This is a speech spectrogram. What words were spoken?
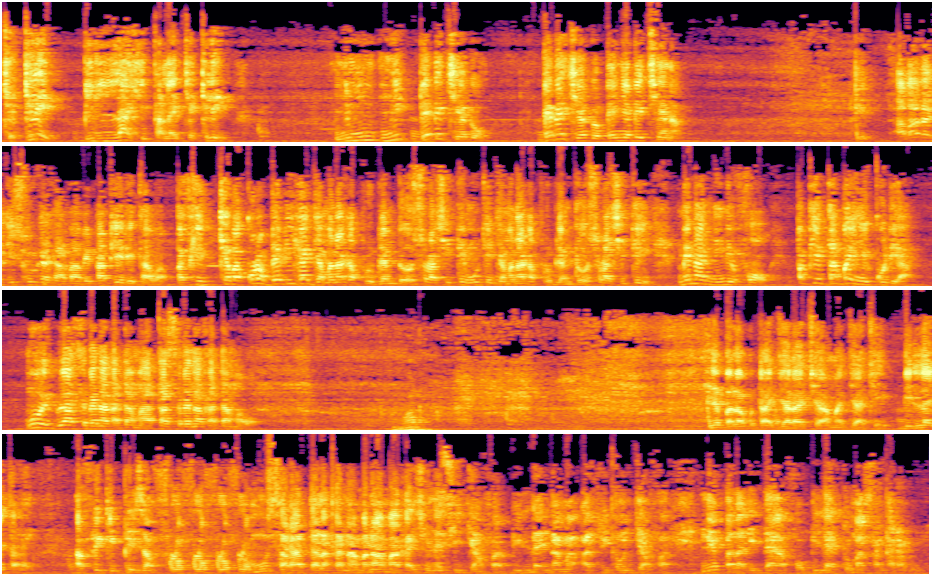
cɛ kelen bilahi tala cɛ kelen ni bɛɛ bɛ tiɲɛ dɔn bɛɛ bɛ tiɲɛ dɔn bɛɛ ɲɛ bɛ tiɲɛ na a b'a ka discours kɛ k'a ban a bɛ papier de ta wa parce que cɛbakɔrɔ bɛɛ b'i ka jamana ka problème dɔn o sɔrɔsi tɛ yen mun tɛ jamana ka problème dɔn o sɔrɔsi tɛ yen n bɛna nin de fɔ papier taba in ye ko de ya n ko dula sɛbɛnna ka d'a ma a ta sɛbɛnna ka d'a ma wa ne balakuta a jara cɛ a ma ja cɛ bilayi talayi afiriki perezan fɔlɔ fɔlɔ fɔlɔ fɔlɔ mun sara dala ka na a ma n'a ma ka jenɛsi janfa bilayi n'a ma afirikanw janfa ne bala de da y'a fɔ bilayi toma sankara don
